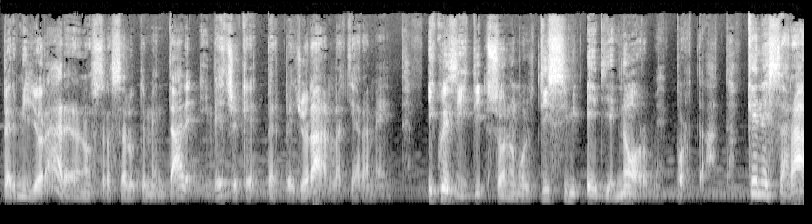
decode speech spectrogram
per migliorare la nostra salute mentale invece che per peggiorarla chiaramente. I quesiti sono moltissimi e di enorme portata. Che ne sarà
